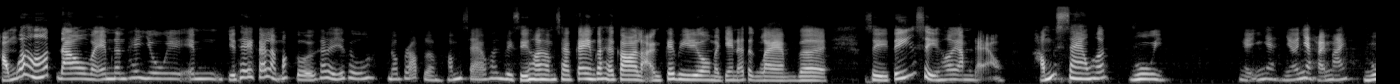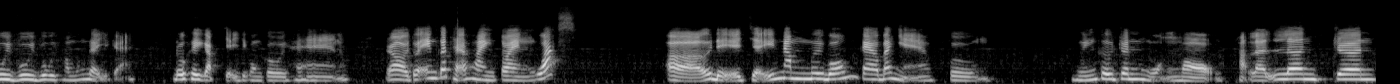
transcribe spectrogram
không có hết đâu và em nên thấy vui. Em chỉ thấy khá là mắc cười khá là dễ thương no problem không sao hết. Vì xì hơi không sao. Các em có thể coi lại cái video mà trang đã từng làm về xì tiếng xì hơi âm đạo. Không sao hết vui. Nghĩ nha nhớ nha thoải mái. Vui vui vui không vấn đề gì cả. Đôi khi gặp chị thì còn cười hà hà nữa rồi tụi em có thể hoàn toàn wax ở địa chỉ 54 Cao Bá Nhạ, phường Nguyễn Cư Trinh quận 1 hoặc là lên trên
